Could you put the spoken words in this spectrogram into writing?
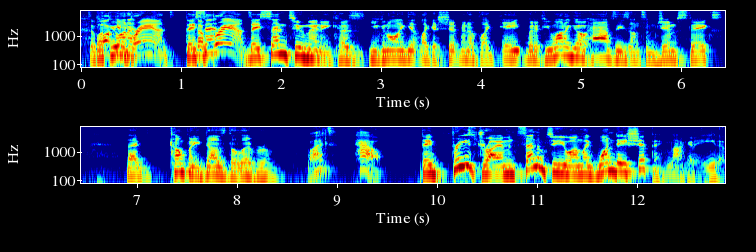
It's a Well, if you fucking wanna- brand. They it's send, a brand. They send too many because you can only get like a shipment of like eight. But if you want to go halvesies on some Jim steaks, that company does deliver them. what? How? They freeze dry them and send them to you on like one day shipping. I'm not gonna eat a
